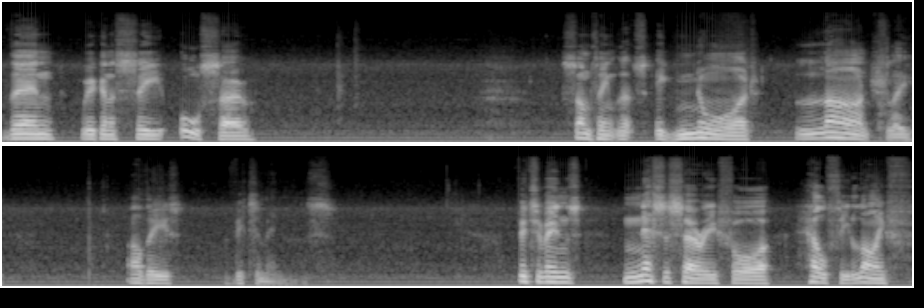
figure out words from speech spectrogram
then we're going to see also something that's ignored largely are these vitamins. Vitamins necessary for healthy life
